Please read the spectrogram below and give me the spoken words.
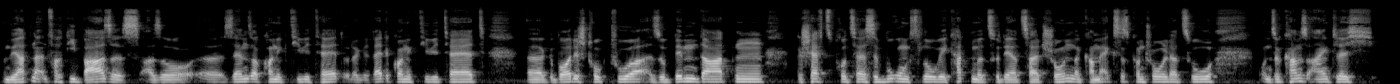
Und wir hatten einfach die Basis, also äh, Sensorkonnektivität oder Gerätekonnektivität, äh, Gebäudestruktur, also BIM-Daten, Geschäftsprozesse, Buchungslogik hatten wir zu der Zeit schon. Dann kam Access Control dazu. Und so kam es eigentlich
